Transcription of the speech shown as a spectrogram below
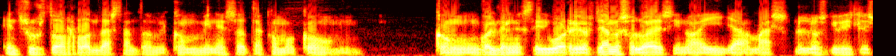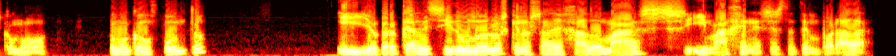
en sus dos rondas, tanto con Minnesota como con, con Golden State Warriors. Ya no solo él, sino ahí ya más los Grizzlies como, como conjunto. Y yo creo que ha sido uno de los que nos ha dejado más imágenes esta temporada,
